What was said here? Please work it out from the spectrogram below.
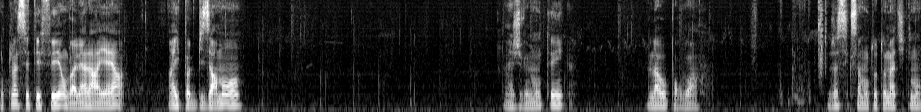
Donc là, c'était fait. On va aller à l'arrière. Ah, il pop bizarrement, hein. Ah, je vais monter là-haut pour voir. Déjà, c'est que ça monte automatiquement.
